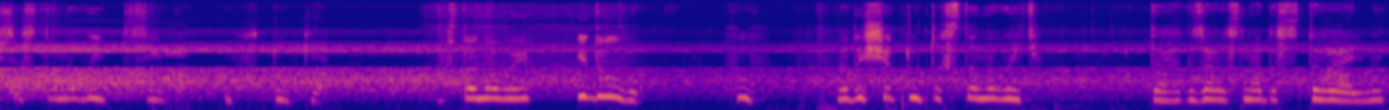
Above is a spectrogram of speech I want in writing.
Надо якось остановити ці штуки. Остановив. І. Фух, надо ще тут остановити. Так, зараз треба стрельнуть,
